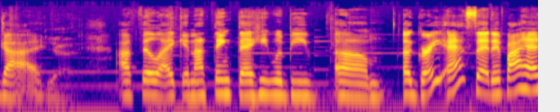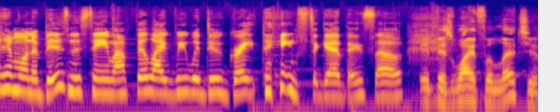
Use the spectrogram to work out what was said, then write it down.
guy. Yeah. I feel like, and I think that he would be um, a great asset if I had him on a business team. I feel like we would do great things together. So If his wife would let you,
